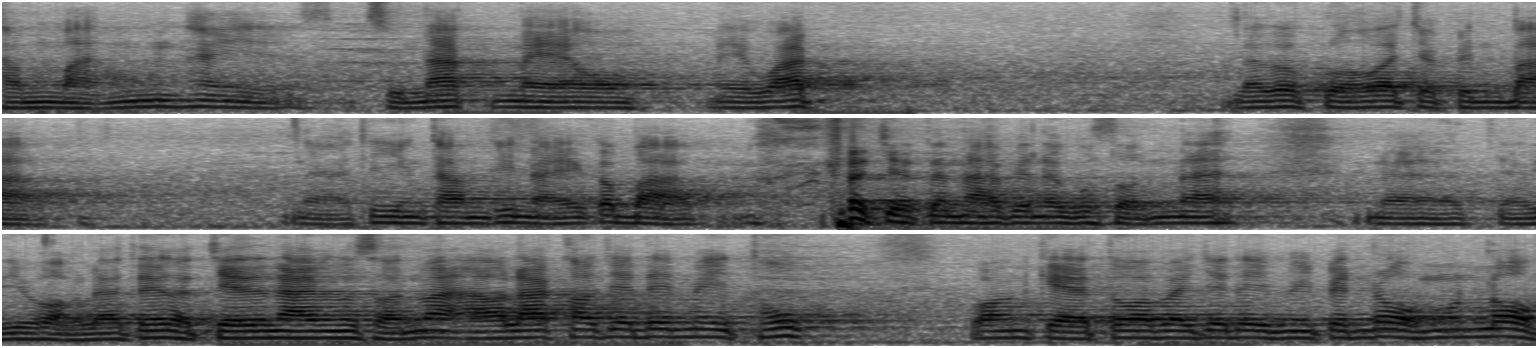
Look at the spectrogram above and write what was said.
ทำหมันให้สุนัขแมวในวัด แล้วก็กลัวว่าจะเป็นบาป นะที่ยิงทำที่ไหนก็บาป ถ้าเจตนาเป็นอกุศลนะนะอย่างที่บอกแล้วถ้าเกิดเจตนาเป็นกุศลว่าเอาละเขาจะได้ไม่ทุกข์วันแก่ตัวไปจะได้ไม่เป็นโรคนู้นโรค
